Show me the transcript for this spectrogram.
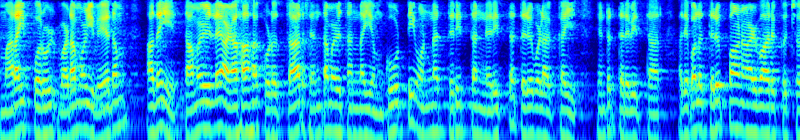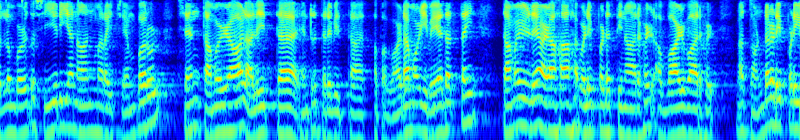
மறைப்பொருள் வடமொழி வேதம் அதை தமிழிலே அழகாக கொடுத்தார். செந்தமிழ் தன்னையும் கூட்டி ஒன்ன திரித்தன் நெறித்த திருவிளக்கை என்று தெரிவித்தார். அதேபோல திருப்பானாழ்வாருக்கு சொல்லும் பொழுது சீரிய நான்மறை செம்பொருள் செந்தமிழால் அளித்த என்று தெரிவித்தார். அப்ப வடமொழி வேதத்தை தமிழிலே அழகாக வெளிப்படுத்தினார்கள் அவ்வாழ்வார்கள். ஆனால் தொண்டரடிப்படி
